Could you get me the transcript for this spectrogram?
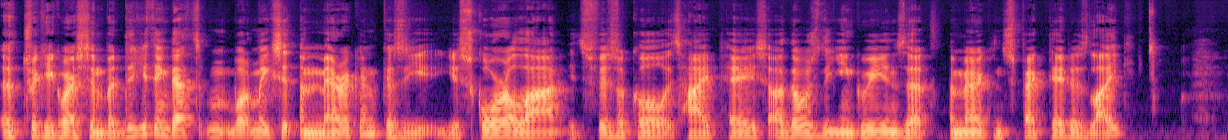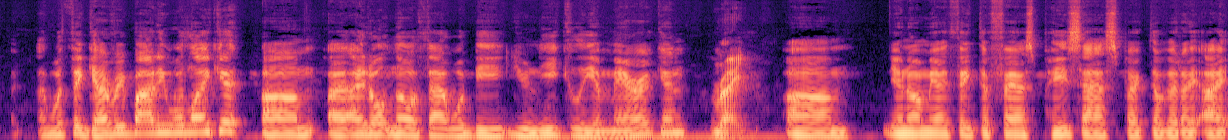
a tricky question, but do you think that's what makes it American? Because you, you score a lot, it's physical, it's high pace. Are those the ingredients that American spectators like? I would think everybody would like it. Um, I, I don't know if that would be uniquely American. Right. Um, you know, I mean, I think the fast pace aspect of it, I, I,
